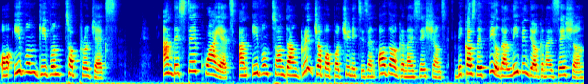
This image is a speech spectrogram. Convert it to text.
or even given top projects and they stay quiet and even turn down great job opportunities in other organizations because they feel that leaving the organization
